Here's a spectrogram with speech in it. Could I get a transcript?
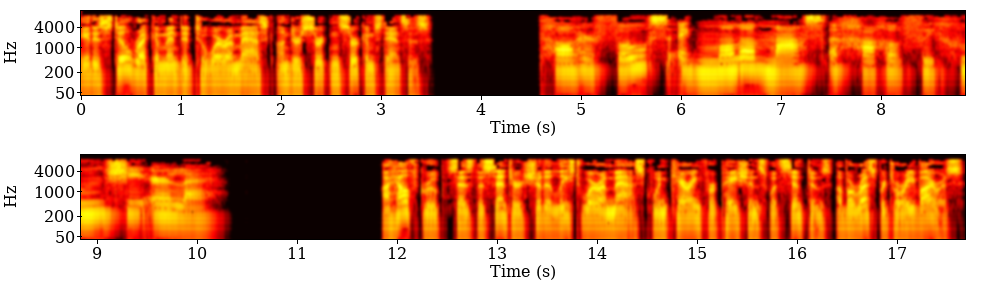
It is still recommended to wear a mask under certain circumstances. Táthar fós ag moladh measc a chaitheamh faoi ar er leith. A health group says the center should at least wear a mask when caring for patients with symptoms of a respiratory virus.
